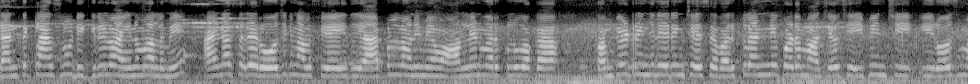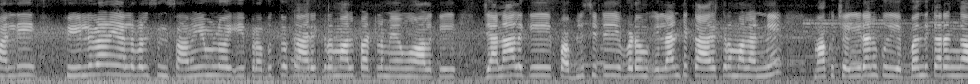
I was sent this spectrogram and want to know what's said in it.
టెన్త్ క్లాసులు డిగ్రీలు అయిన వాళ్ళమి. అయినా సరే రోజుకి నలభై ఐదు యాప్ల్లోని మేము ఆన్లైన్ వర్కులు ఒక కంప్యూటర్ ఇంజనీరింగ్ చేసే వర్కులన్నీ కూడా మా చేత చేయించి ఈరోజు మళ్ళీ ఫీల్డ్లో వెళ్ళవలసిన సమయంలో ఈ ప్రభుత్వ కార్యక్రమాల పట్ల మేము వాళ్ళకి జనాలకి పబ్లిసిటీ ఇవ్వడం ఇలాంటి కార్యక్రమాలన్నీ మాకు చేయడానికి ఇబ్బందికరంగా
